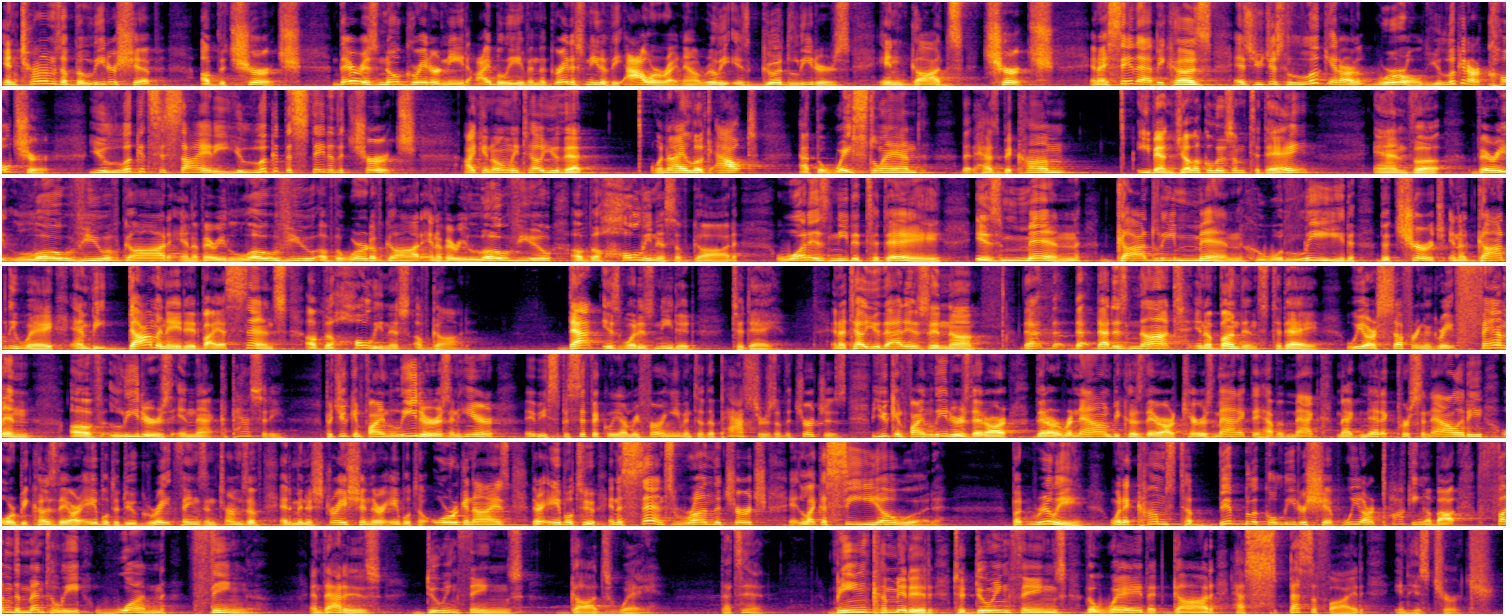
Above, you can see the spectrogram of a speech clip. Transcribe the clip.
in terms of the leadership of the church, there is no greater need, I believe, and the greatest need of the hour right now really is good leaders in God's church. And I say that because as you just look at our world, you look at our culture, you look at society, you look at the state of the church, I can only tell you that when I look out at the wasteland that has become evangelicalism today and the very low view of God and a very low view of the Word of God and a very low view of the holiness of God, what is needed today is men, godly men, who will lead the church in a godly way and be dominated by a sense of the holiness of God. That is what is needed today. And I tell you, that is, in, uh, that, that, that, that is not in abundance today. We are suffering a great famine of leaders in that capacity. But you can find leaders, and here, maybe specifically, I'm referring even to the pastors of the churches. You can find leaders that are, that are renowned because they are charismatic, they have a mag- magnetic personality, or because they are able to do great things in terms of administration. They're able to organize, they're able to, in a sense, run the church like a CEO would. But really, when it comes to biblical leadership, we are talking about fundamentally one thing and that is doing things God's way. That's it. Being committed to doing things the way that God has specified in His church.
